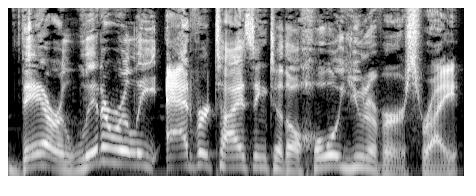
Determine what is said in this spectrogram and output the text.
They are literally advertising to the whole universe, right?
